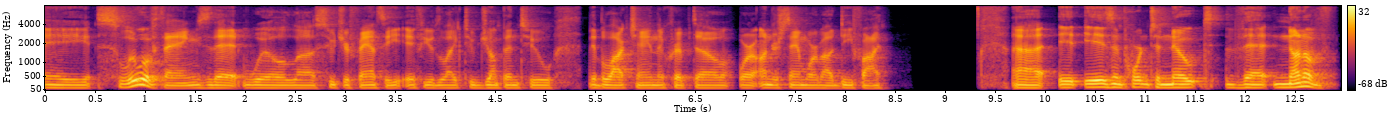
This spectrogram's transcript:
a slew of things that will uh, suit your fancy if you'd like to jump into the blockchain, the crypto, or understand more about DeFi. Uh, it is important to note that none of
